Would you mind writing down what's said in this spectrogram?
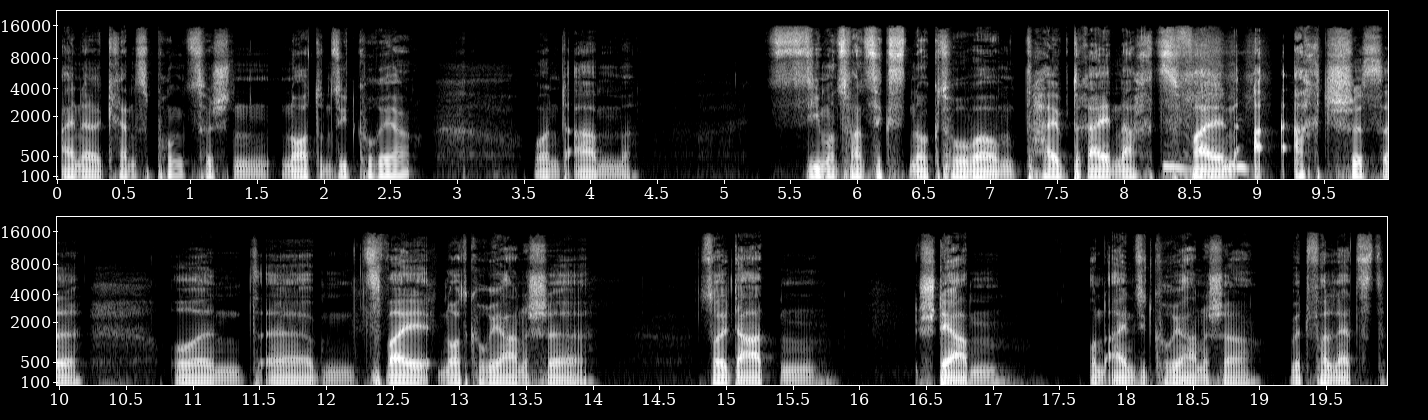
einen Grenzpunkt zwischen Nord- und Südkorea. Und am 27. Oktober um halb drei nachts fallen acht Schüsse und ähm, zwei nordkoreanische Soldaten sterben und ein südkoreanischer wird verletzt.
